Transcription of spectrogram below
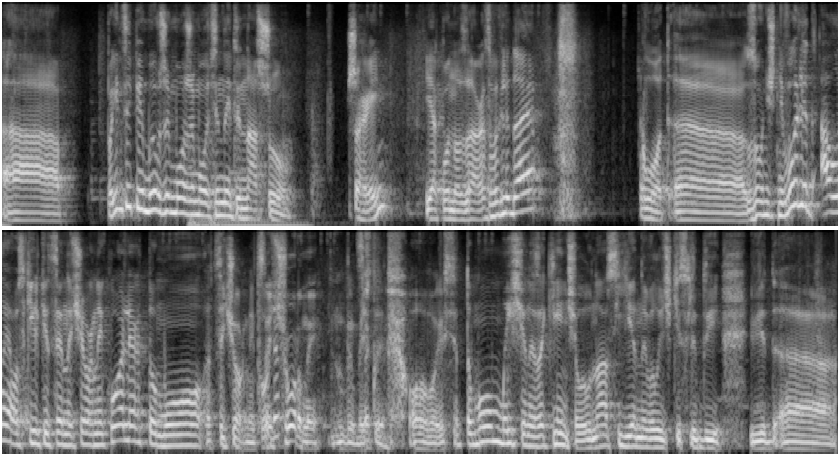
А, в принципі, ми вже можемо оцінити нашу шагрень, як вона зараз виглядає. От, е, зовнішній вигляд, але оскільки це не чорний колір, тому це чорний Це чорний. Вибачте, оговорився. Тому ми ще не закінчили. У нас є невеличкі сліди від е,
